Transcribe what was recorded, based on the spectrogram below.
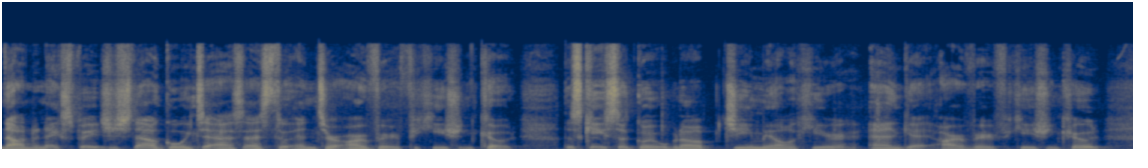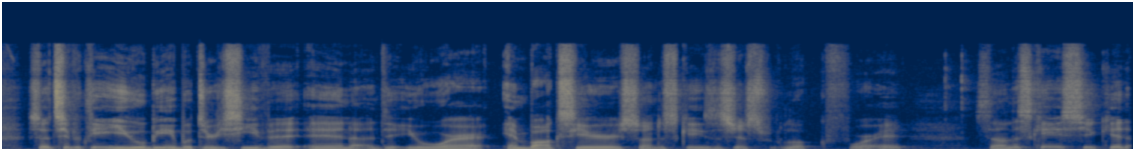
Now, the next page is now going to ask us to enter our verification code. In this case, let's go open up Gmail here and get our verification code. So typically, you will be able to receive it in the, your inbox here. So in this case, let's just look for it. So in this case, you could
